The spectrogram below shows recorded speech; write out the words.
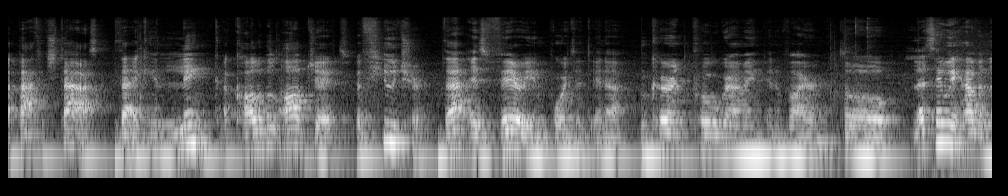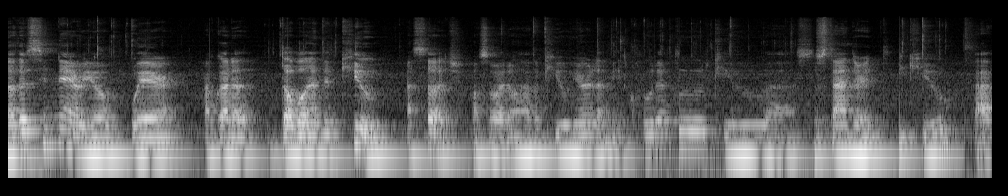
a package task that it can link a callable object to a future. That is very important in a concurrent programming environment. So let's say we have another scenario where I've got a double-ended queue as such. Also, I don't have a queue here. Let me include. Include queue as standard queue. Uh,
